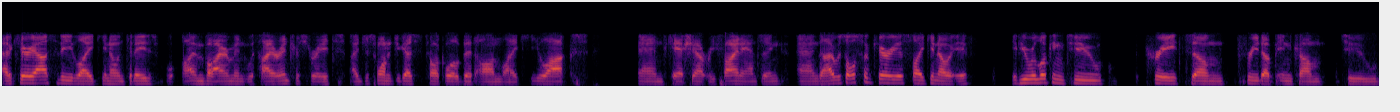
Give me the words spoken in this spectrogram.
Out of curiosity, like, you know, in today's environment with higher interest rates, I just wanted you guys to talk a little bit on like HELOCs and cash out refinancing. And I was also curious, like, you know, if if you were looking to create some freed up income to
